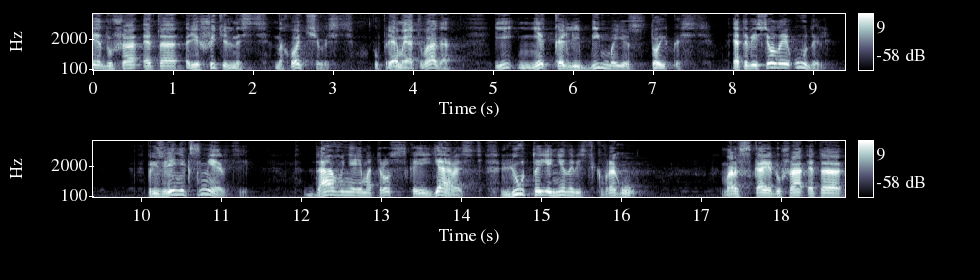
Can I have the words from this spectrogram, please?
Морская душа – это решительность, находчивость, упрямая отвага и неколебимая стойкость. Это веселая удаль, презрение к смерти, давняя матросская ярость, лютая ненависть к врагу. Морская душа – это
